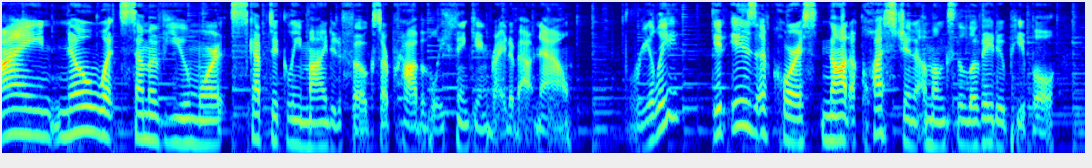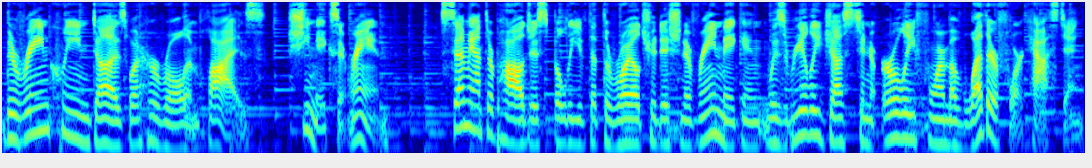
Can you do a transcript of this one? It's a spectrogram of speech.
I know what some of you more skeptically minded folks are probably thinking right about now. Really? It is, of course, not a question amongst the Lovedu people. The Rain Queen does what her role implies she makes it rain. Some anthropologists believe that the royal tradition of rainmaking was really just an early form of weather forecasting,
